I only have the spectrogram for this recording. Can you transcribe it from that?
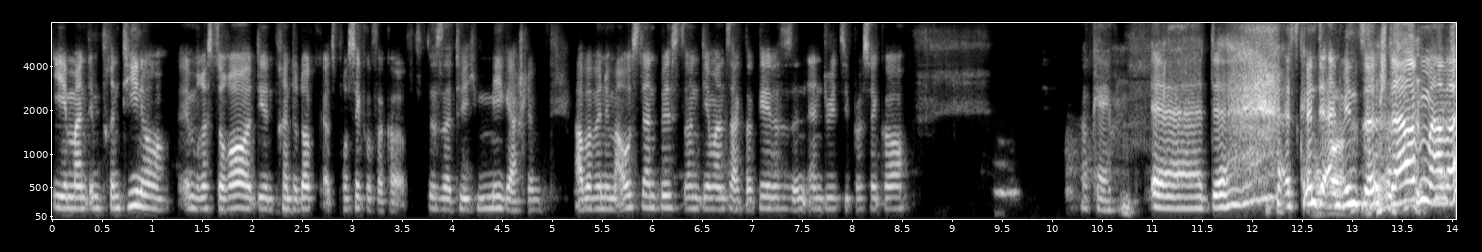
jemand im Trentino, im Restaurant, dir ein Trento Doc als Prosecco verkauft. Das ist natürlich mega schlimm. Aber wenn du im Ausland bist und jemand sagt, okay, das ist ein Endrizzi Prosecco, okay, äh, de, es könnte ein Winzer sterben, aber,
